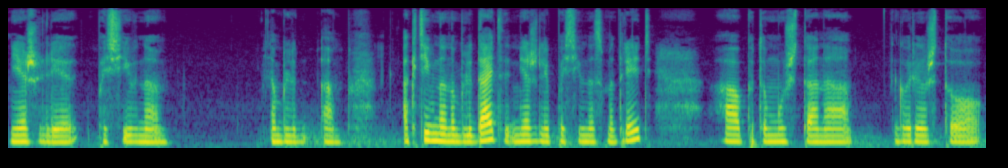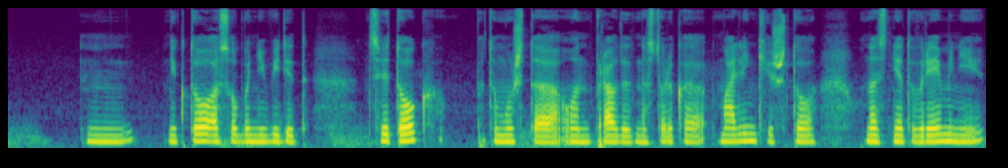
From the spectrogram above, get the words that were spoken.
нежели пассивно наблюдать, активно наблюдать, нежели пассивно смотреть, а, потому что она говорила, что никто особо не видит цветок, потому что он, правда, настолько маленький, что у нас нет времени,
